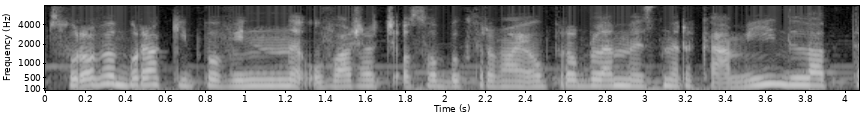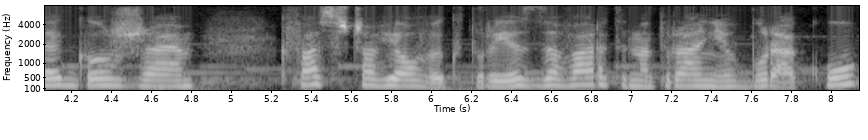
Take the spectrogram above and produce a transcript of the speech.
surowe buraki powinny uważać osoby, które mają problemy z nerkami, dlatego że kwas szczawiowy, który jest zawarty naturalnie w buraku,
